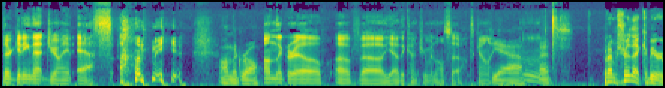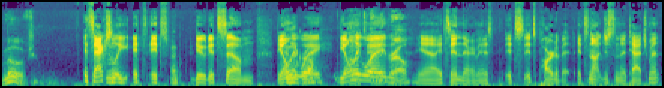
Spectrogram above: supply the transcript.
They're getting that giant S on the on the grill. on the grill of uh, yeah the Countryman. Also, it's kind of like Yeah, Hmm. that's But I'm sure that can be removed. It's actually it's it's dude. It's um the only the way the Oh, only it's in way the grill? yeah it's in there. I mean it's it's it's part of it. It's not just an attachment.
